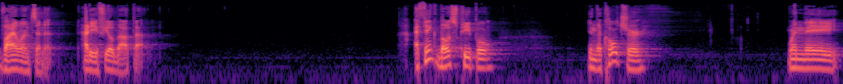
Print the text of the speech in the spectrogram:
violence in it. How do you feel about that? I think most people in the culture, when they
